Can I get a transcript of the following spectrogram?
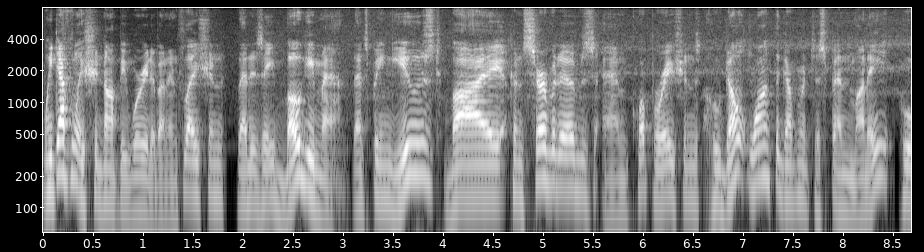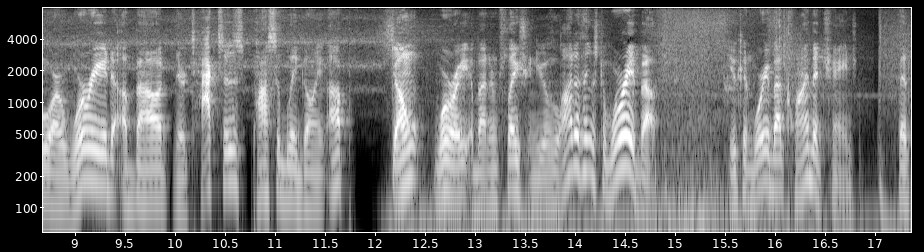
We definitely should not be worried about inflation. That is a bogeyman that's being used by conservatives and corporations who don't want the government to spend money, who are worried about their taxes possibly going up. Don't worry about inflation. You have a lot of things to worry about. You can worry about climate change, that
